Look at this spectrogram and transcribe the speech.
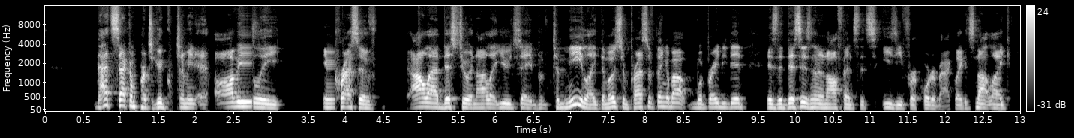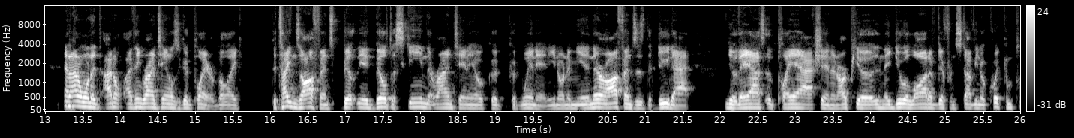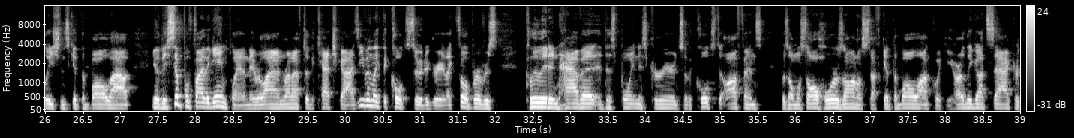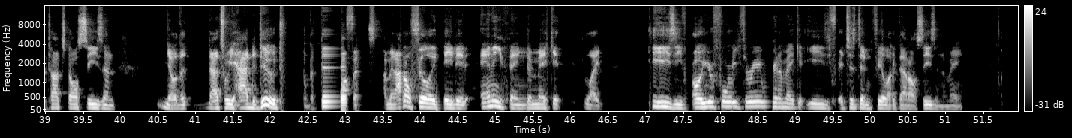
That second part's a good question. I mean, eh, obviously impressive. I'll add this to it, and I'll let you say. But to me, like the most impressive thing about what Brady did is that this isn't an offense that's easy for a quarterback. Like it's not like, and I don't want to. I don't. I think Ryan Tannehill's a good player, but like the Titans' offense built they built a scheme that Ryan Tannehill could could win in. You know what I mean? And there are offenses that do that. You know, they ask uh, play action and RPO, and they do a lot of different stuff. You know, quick completions, get the ball out. You know, they simplify the game plan and they rely on run after the catch guys. Even like the Colts to a degree. Like Philip Rivers clearly didn't have it at this point in his career, and so the Colts' offense was almost all horizontal stuff. Get the ball out quick. He hardly got sacked or touched all season. You know that that's what he had to do. But this offense, I mean, I don't feel like they did anything to make it like easy. Oh, you're 43. We're gonna make it easy. It just didn't feel like that all season to me.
